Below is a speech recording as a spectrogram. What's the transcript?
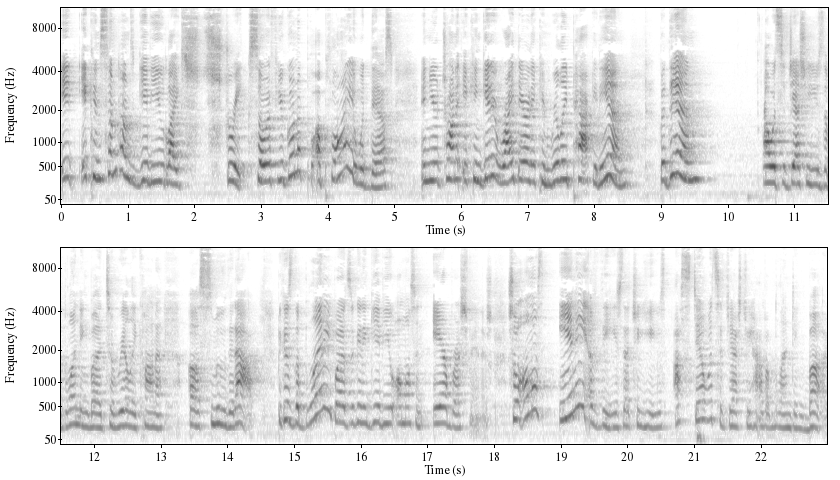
it, it can sometimes give you like streaks. So if you're going to apply it with this and you're trying to, it can get it right there and it can really pack it in. But then I would suggest you use the blending bud to really kind of uh, smooth it out because the blending buds are going to give you almost an airbrush finish. So almost any of these that you use, I still would suggest you have a blending bud.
